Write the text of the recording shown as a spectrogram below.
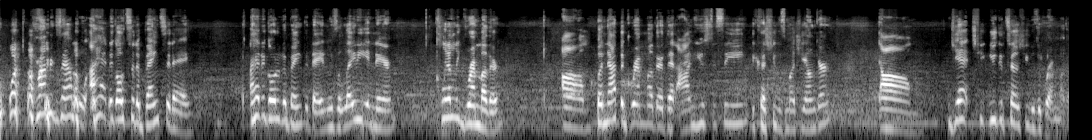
Prime example, I had to go to the bank today. I had to go to the bank today, and there was a lady in there, clearly grandmother, um, but not the grandmother that I'm used to seeing because she was much younger. Um, yet she, you could tell she was a grandmother.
